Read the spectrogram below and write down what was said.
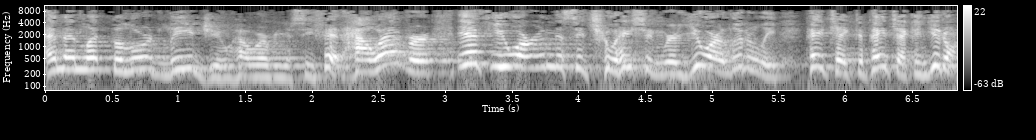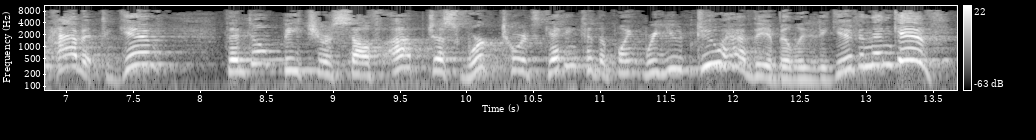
and then let the Lord lead you however you see fit. However, if you are in the situation where you are literally paycheck to paycheck and you don't have it to give, then don't beat yourself up. Just work towards getting to the point where you do have the ability to give and then give.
